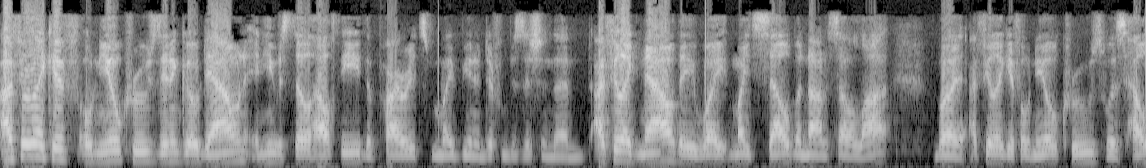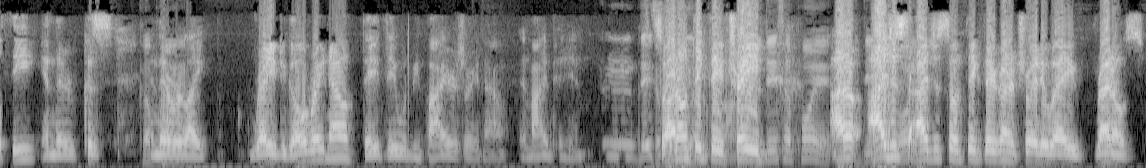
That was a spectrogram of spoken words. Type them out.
I feel like if Oneil Cruz didn't go down and he was still healthy, the Pirates might be in a different position. Then I feel like now they might might sell, but not sell a lot. But I feel like if Oneil Cruz was healthy and they're because Good and they were like ready to go right now, they they would be buyers right now, in my opinion. Mm, So I don't think they trade. decent point. I don't. Decent I just. point. I just don't think they're going to trade away Reynolds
